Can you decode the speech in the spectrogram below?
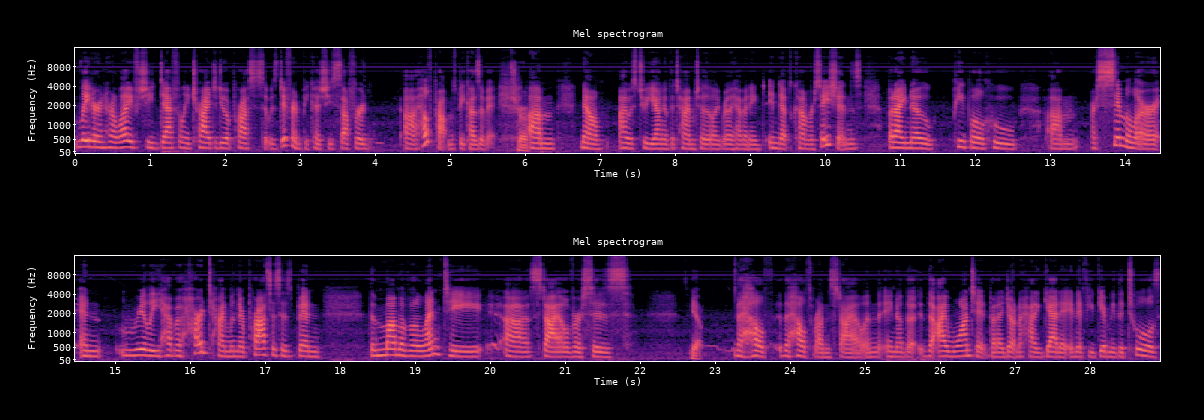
later in her life, she definitely tried to do a process that was different because she suffered uh, health problems because of it. Sure. Um, now, I was too young at the time to like really have any in-depth conversations, but I know people who um, are similar and really have a hard time when their process has been the Mama Valenti uh, style versus yeah. the health the health run style and you know the the I want it but I don't know how to get it and if you give me the tools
